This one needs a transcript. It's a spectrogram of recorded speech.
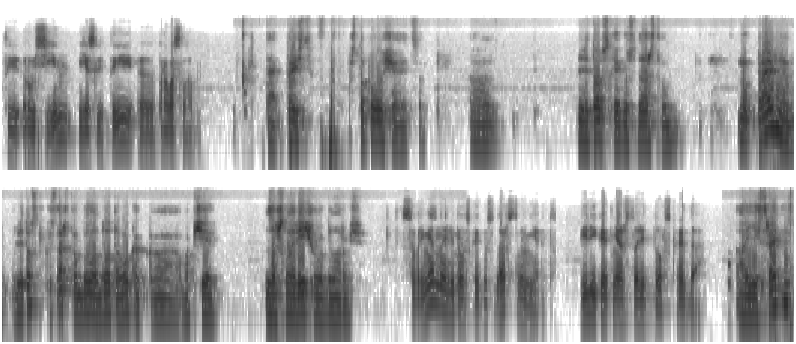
Ты русин, если ты э, православный. Так, то есть, что получается? Литовское государство, ну, правильно, литовское государство было до того, как вообще зашла речь о Беларуси. Современное литовское государство нет. Великое княжество Литовское, да. А есть разница?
